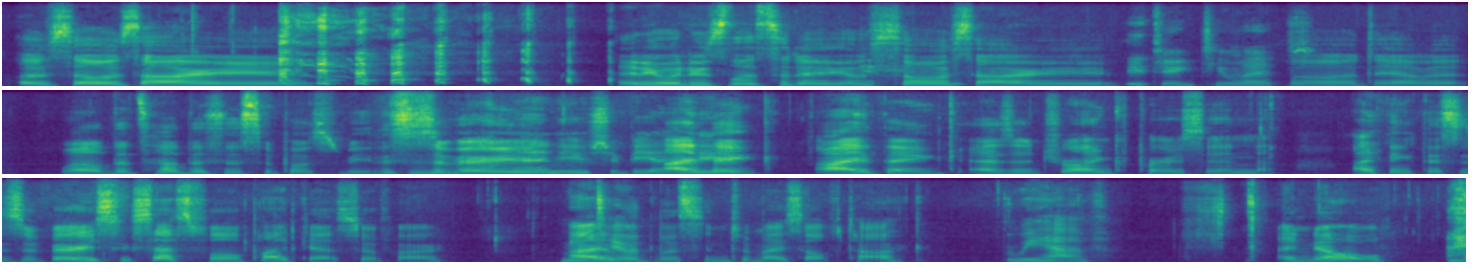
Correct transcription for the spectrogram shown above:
I'm so sorry. Anyone who's listening, I'm so sorry. You drink too much. Oh damn it. Well, that's how this is supposed to be. This is a Well, very. then you should be Happy. I think. I think as a drunk person, I think this is a very successful podcast so far. Me I too. would listen to myself talk. We have. I know.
